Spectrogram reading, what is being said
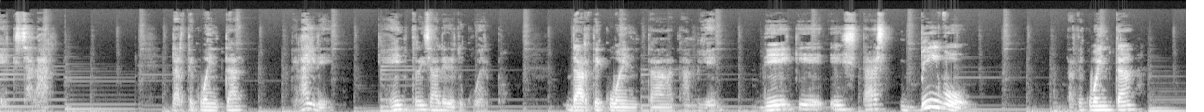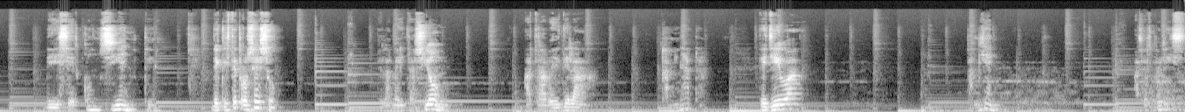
exhalar, darte cuenta del aire que entra y sale de tu cuerpo, darte cuenta también de que estás vivo darte cuenta de ser consciente de que este proceso de la meditación a través de la caminata te lleva también a ser feliz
